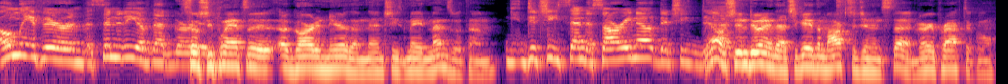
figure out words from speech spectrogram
Only if they're in vicinity of that garden. So she plants a, a garden near them. Then she's made amends with them. did she send a sorry note? Did she? No, she didn't do any of that. She gave them oxygen instead. Very practical.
